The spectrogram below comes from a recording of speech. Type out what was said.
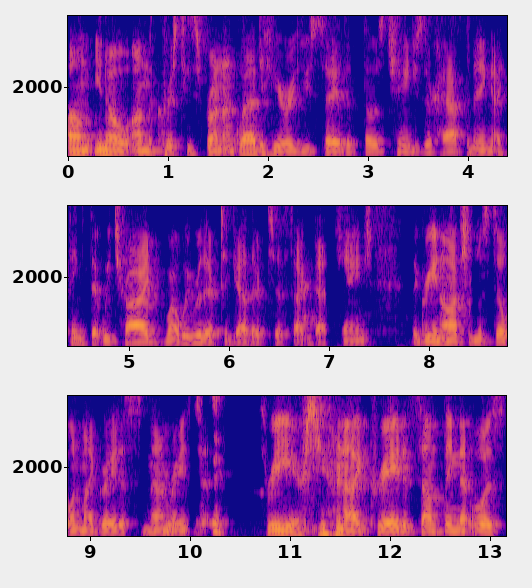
Um, you know, on the Christie's front, I'm glad to hear you say that those changes are happening. I think that we tried while we were there together to affect that change. The green auction was still one of my greatest memories. Three years, you and I created something that was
